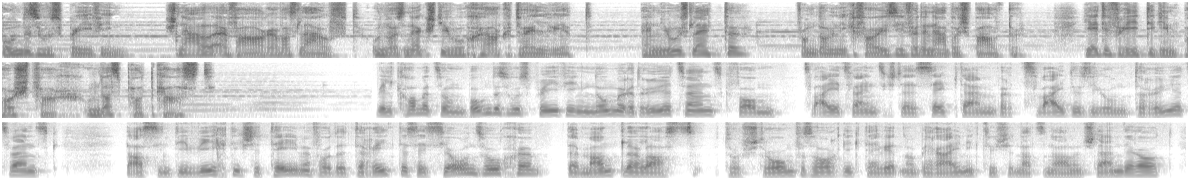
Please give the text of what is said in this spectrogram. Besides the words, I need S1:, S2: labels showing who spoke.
S1: Bundeshausbriefing. Schnell erfahren, was läuft und was nächste Woche aktuell wird. Ein Newsletter von Dominik Feusi für den Nebelspalter. Jeden Freitag im Postfach und als Podcast.
S2: Willkommen zum Bundeshausbriefing Nummer 23 vom 22. September 2023. Das sind die wichtigsten Themen der dritten Sessionswoche. Der Mantelerlass zur Stromversorgung der wird noch bereinigt zwischen National- und Ständerat.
